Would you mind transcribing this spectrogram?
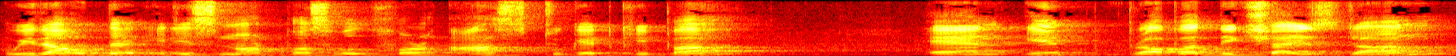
Without that it is not possible for us to get kripa. And if proper diksha is done,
